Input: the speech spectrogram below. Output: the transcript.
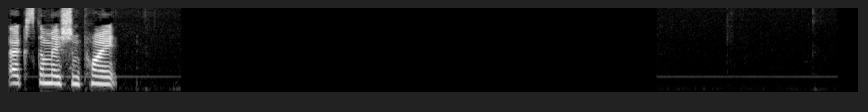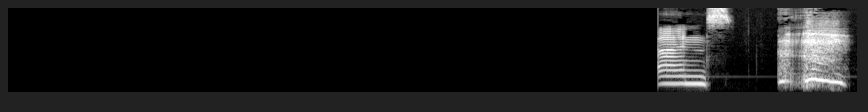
exclamation point. And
